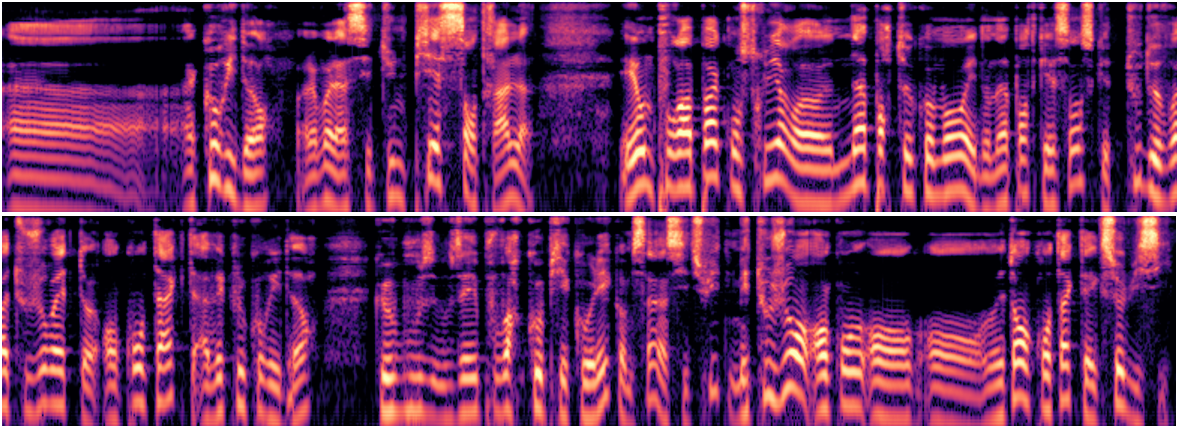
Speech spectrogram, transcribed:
un corridor. Voilà, c'est une pièce centrale. Et on ne pourra pas construire euh, n'importe comment et dans n'importe quel sens, que tout devra toujours être en contact avec le corridor, que vous, allez pouvoir copier-coller comme ça, ainsi de suite, mais toujours en, en, en étant en contact avec celui-ci.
